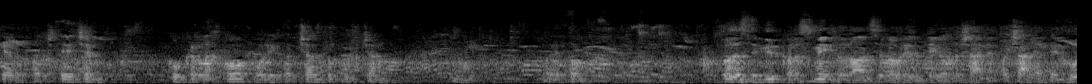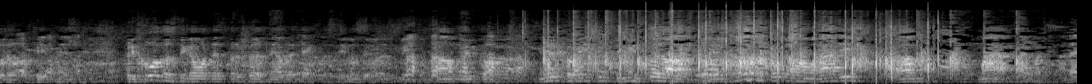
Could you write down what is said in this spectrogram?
ker pač tečem, kolikor lahko, koliko čas dopuščam. No, to je to. To, da se je Mirko nasmehnil, danes je bilo vreden tega vprašanja, pa čakate en uro, 15. Prihodnosti ga morate sprašovati, ne v preteklosti, da se bo nasmehnil. Bravo, Mirko. Mirko, večji optimist, to je dobro, to je to, ga imamo radi. Um, Maja, kaj a ne,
